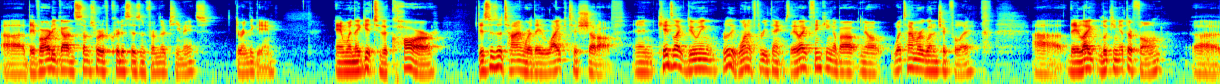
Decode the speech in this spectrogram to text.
Uh, they've already gotten some sort of criticism from their teammates during the game. And when they get to the car, this is a time where they like to shut off. And kids like doing really one of three things. They like thinking about, you know, what time are we going to Chick fil A? Uh, they like looking at their phone uh,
